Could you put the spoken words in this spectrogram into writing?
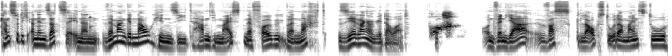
kannst du dich an den Satz erinnern, wenn man genau hinsieht, haben die meisten Erfolge über Nacht sehr lange gedauert? Boah. Und wenn ja, was glaubst du oder meinst du,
